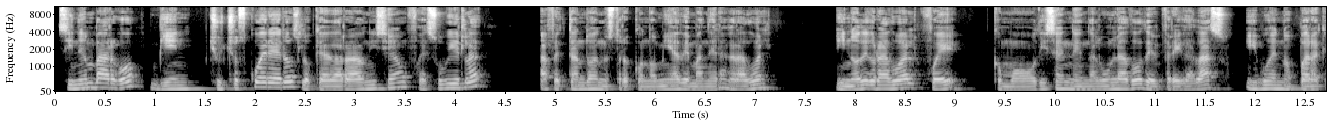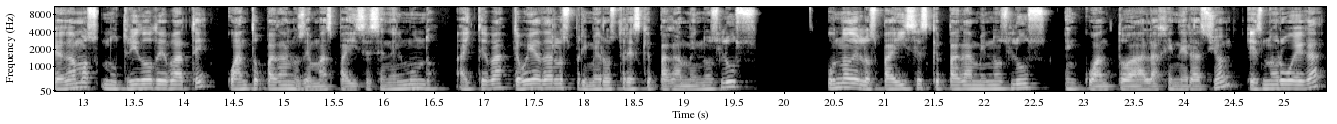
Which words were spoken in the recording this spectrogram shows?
Sin embargo, bien chuchos cuereros lo que agarraron y hicieron fue subirla, afectando a nuestra economía de manera gradual. Y no de gradual, fue, como dicen en algún lado, de fregadazo. Y bueno, para que hagamos nutrido debate, ¿cuánto pagan los demás países en el mundo? Ahí te va. Te voy a dar los primeros tres que pagan menos luz. Uno de los países que paga menos luz en cuanto a la generación es Noruega,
